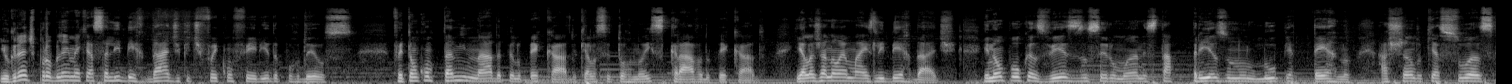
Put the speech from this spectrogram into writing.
E o grande problema é que essa liberdade que te foi conferida por Deus foi tão contaminada pelo pecado que ela se tornou escrava do pecado. E ela já não é mais liberdade. E não poucas vezes o ser humano está preso num loop eterno, achando que as suas,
